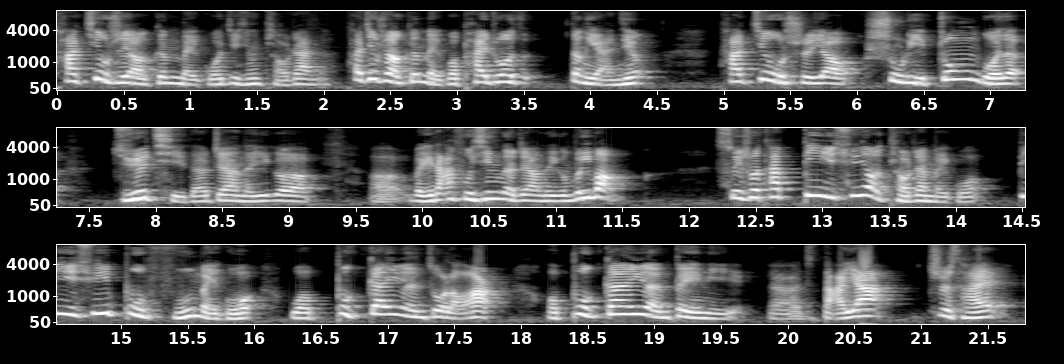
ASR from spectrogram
他就是要跟美国进行挑战的，他就是要跟美国拍桌子瞪眼睛，他就是要树立中国的崛起的这样的一个呃伟大复兴的这样的一个威望，所以说他必须要挑战美国，必须不服美国，我不甘愿做老二，我不甘愿被你呃打压制裁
